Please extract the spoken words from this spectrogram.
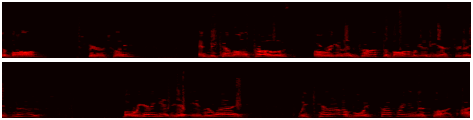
the ball spiritually and become all pros, or we're going to drop the ball and we're going to be yesterday's news. But we're going to get hit either way. We cannot avoid suffering in this life. I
